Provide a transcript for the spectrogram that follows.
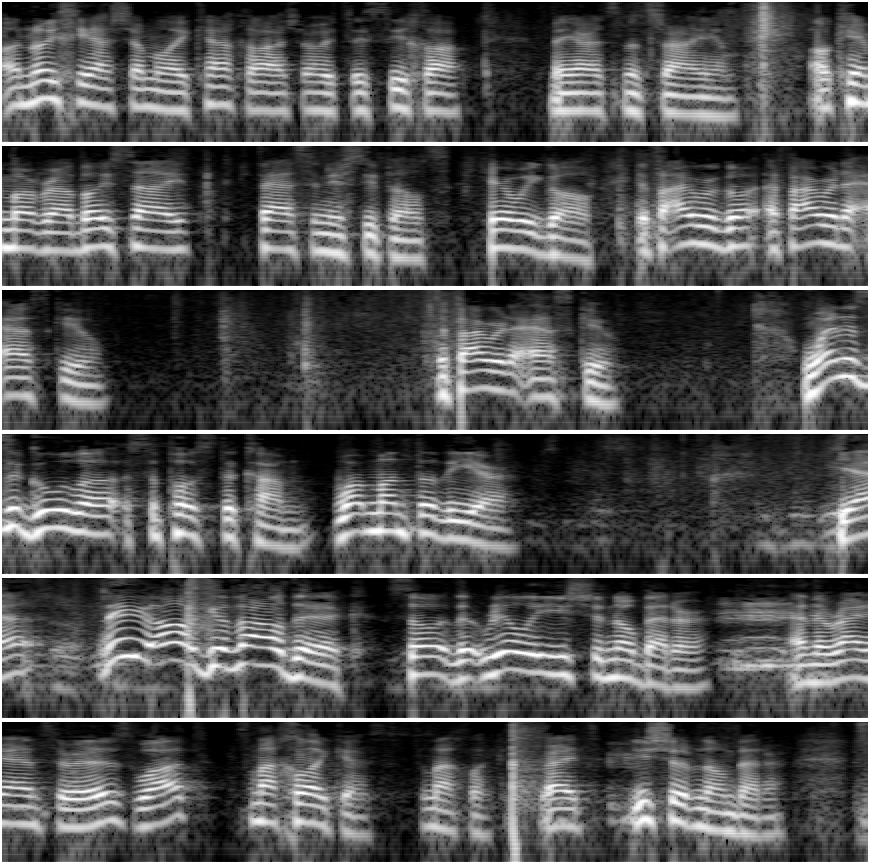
Anoichi Hashem Laikecha, Asher Hoitzesicha, Me'aretz Mitzrayim. Okay, Marv Rabbi Sai, fasten your seatbelts. Here we go. If I were go, if I were to ask you, if I were to ask you, when is the Gula supposed to come? What month of the year? Yeah? Oh, Gavaldik. So that really you should know better. And the right answer is what? It's machlokes. It's right? You should have known better. It's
